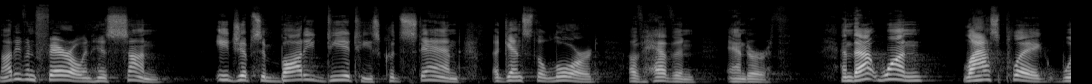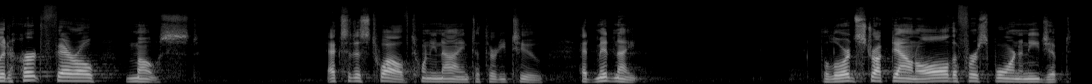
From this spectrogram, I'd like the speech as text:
Not even Pharaoh and his son Egypt's embodied deities could stand against the Lord of heaven and earth. And that one last plague would hurt Pharaoh most. Exodus 12, 29 to 32. At midnight, the Lord struck down all the firstborn in Egypt,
